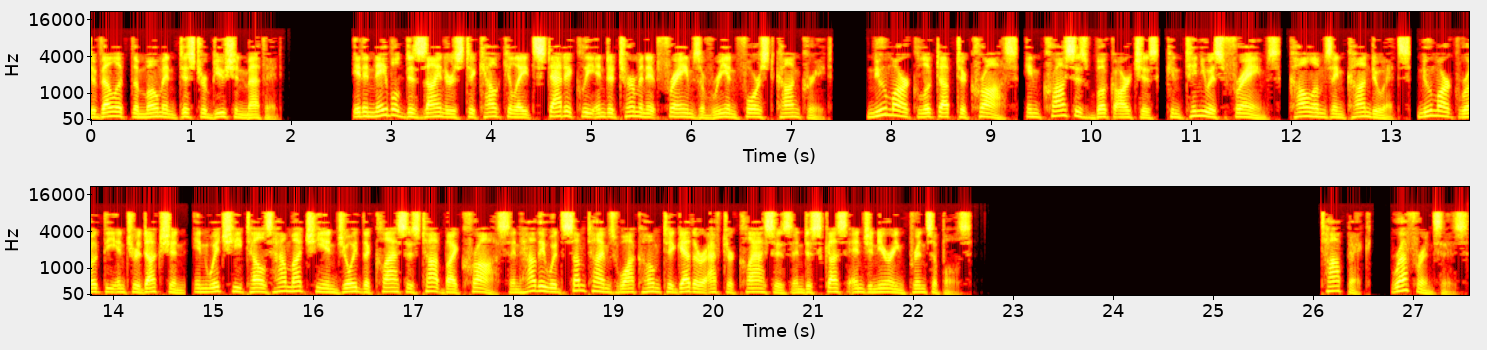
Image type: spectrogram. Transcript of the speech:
developed the moment distribution method. It enabled designers to calculate statically indeterminate frames of reinforced concrete. Newmark looked up to Cross. In Cross's book Arches, Continuous Frames, Columns and Conduits, Newmark wrote the introduction, in which he tells how much he enjoyed the classes taught by Cross and how they would sometimes walk home together after classes and discuss engineering principles. References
